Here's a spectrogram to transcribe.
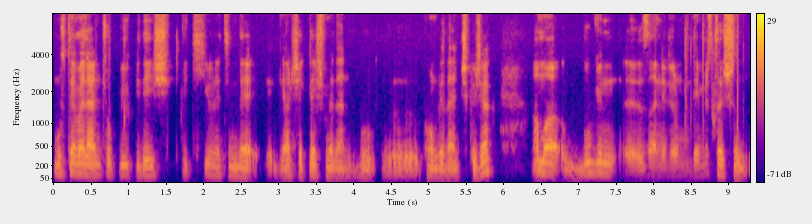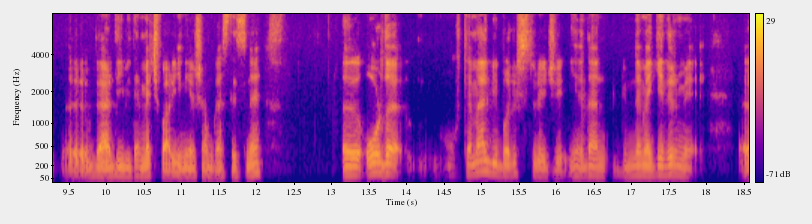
muhtemelen çok büyük bir değişiklik yönetimde gerçekleşmeden bu e, kongreden çıkacak. Ama bugün e, zannediyorum Demirtaş'ın e, verdiği bir demeç var Yeni Yaşam gazetesine. E, orada muhtemel bir barış süreci yeniden gündeme gelir mi? E,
